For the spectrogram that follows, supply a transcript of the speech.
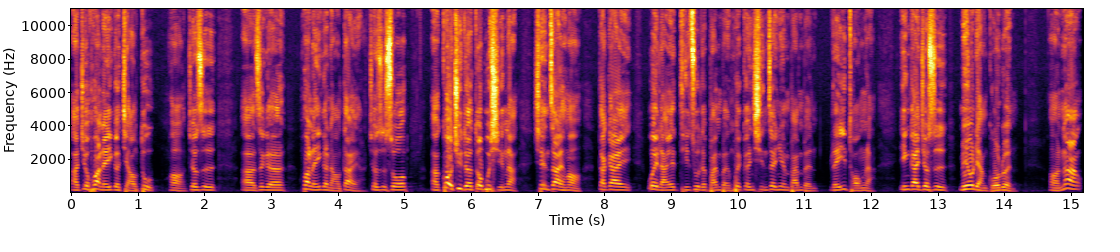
啊，就换了一个角度哦，就是啊，这个换了一个脑袋啊，就是说啊，过去的都不行了，现在哈，大概未来提出的版本会跟行政院版本雷同了，应该就是没有两国论哦。那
